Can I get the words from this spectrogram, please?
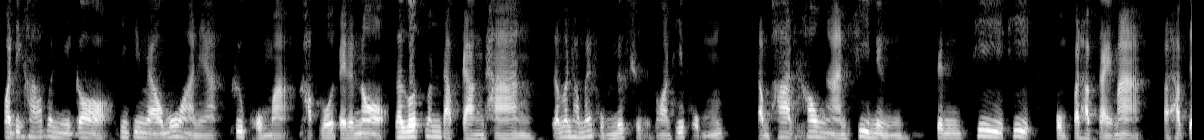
สวัสดีครับวันนี้ก็จริง ๆ แล้วเมื่อวานเนี้ยคือผมอะขับรถไปด้านนอก แล้วรถมันดับกลางทาง แล้วมันทำให้ผมนึกถึงตอนที่ผมสัมภาษณ์เข้างานที่หนึ่งเป็นที่ที่ผมประทับใจมากประทับใจ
